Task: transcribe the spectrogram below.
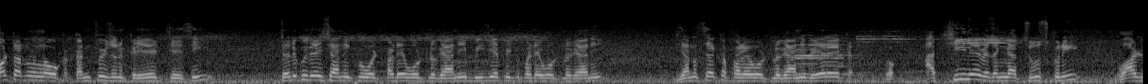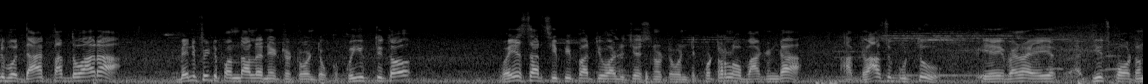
ఓటర్లలో ఒక కన్ఫ్యూజన్ క్రియేట్ చేసి తెలుగుదేశానికి పడే ఓట్లు కానీ బీజేపీకి పడే ఓట్లు కానీ జనసేక పడే ఓట్లు కానీ వేరే ఆ చీలే విధంగా చూసుకుని వాళ్ళు దా తద్వారా బెనిఫిట్ పొందాలనేటటువంటి ఒక కుయుక్తితో వైఎస్ఆర్సీపీ పార్టీ వాళ్ళు చేసినటువంటి కుట్రలో భాగంగా ఆ గ్లాసు గుర్తు తీసుకోవటం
